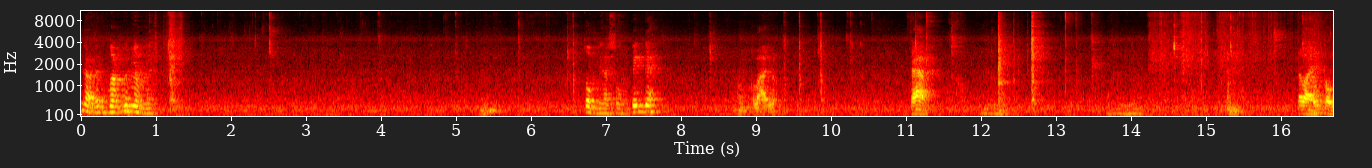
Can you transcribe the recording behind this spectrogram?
เดี๋ยวจะมักน้ำยังเลยต้มนี่ก็ส่งปิ๊กเด้ออืมก็ว่าอยู่แซ่บอืมแต่ว่าให้ต้ม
